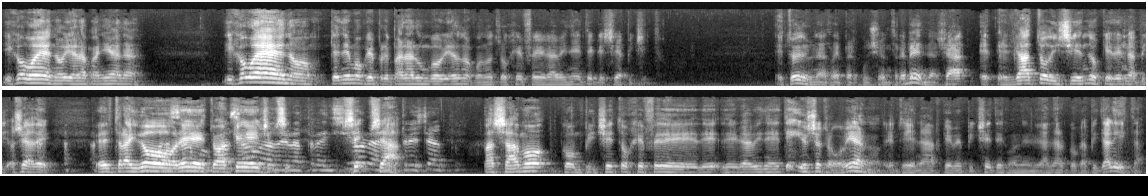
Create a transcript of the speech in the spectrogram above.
Dijo, bueno, hoy a la mañana, dijo, bueno, tenemos que preparar un gobierno con otro jefe de gabinete que sea Pichito. Esto es de una repercusión tremenda. Ya el, gato diciendo que venga, o sea, de el traidor, esto, aquello. pasamos con Pichetto jefe de, gabinete y es otro gobierno que tiene nada que ver Pichete con el anarcocapitalista.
